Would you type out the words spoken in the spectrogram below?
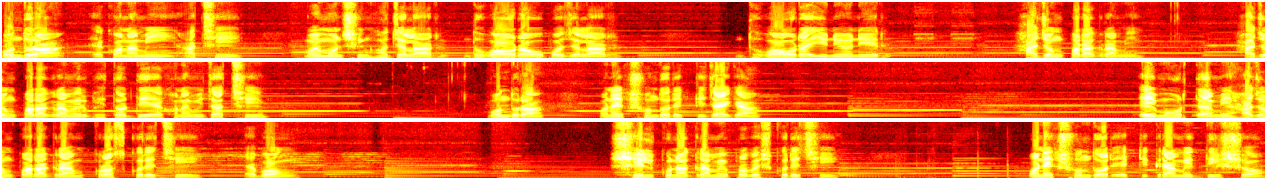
বন্ধুরা, এখন আমি আছি ময়মনসিংহ জেলার ধোবাওড়া উপজেলার ধোবাওড়া ইউনিয়নের হাজংপাড়া গ্রামে। হাজংপাড়া গ্রামের ভেতর দিয়ে এখন আমি যাচ্ছি। বন্ধুরা, অনেক সুন্দর একটি জায়গা। এই মুহূর্তে আমি হাজংপাড়া গ্রাম ক্রস করেছি এবং শিলকোনা গ্রামে প্রবেশ করেছি। অনেক সুন্দর একটি গ্রামের দৃশ্য।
